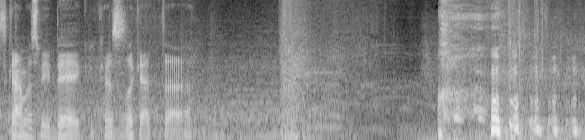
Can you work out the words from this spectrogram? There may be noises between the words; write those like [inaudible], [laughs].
This guy must be big because look at the. [laughs]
